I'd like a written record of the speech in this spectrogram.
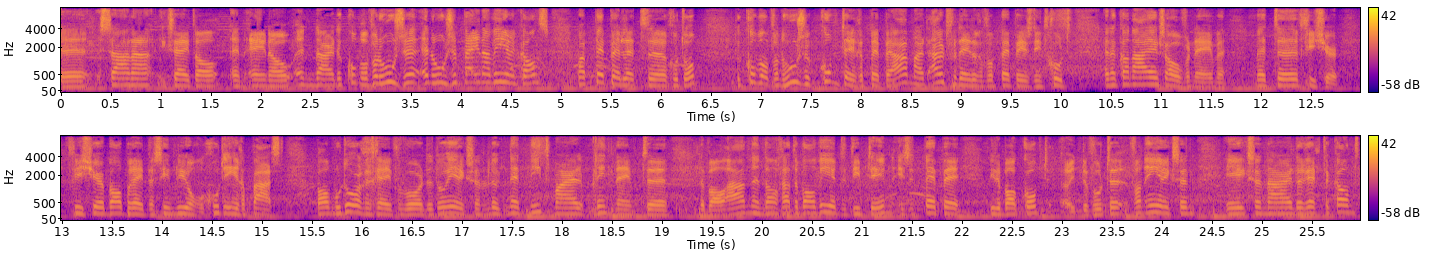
Uh, Sana, ik zei het al, en Eno. En daar de koppel van Hoezen. En Hoezen bijna weer een kans. Maar Pepe let uh, goed op. De koppel van Hoezen komt tegen Pepe aan. Maar het uitverdedigen van Pepe is niet goed. En dan kan Ajax overnemen met uh, Fischer. Fischer, bal breed naar Siem de Jong. Goed ingepaast. Bal moet doorgegeven worden door Eriksen. Lukt net niet, maar Blind neemt de bal aan. En dan gaat de bal weer de diepte in. Is het Pepe die de bal kopt in de voeten van Eriksen. Eriksen naar de rechterkant,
